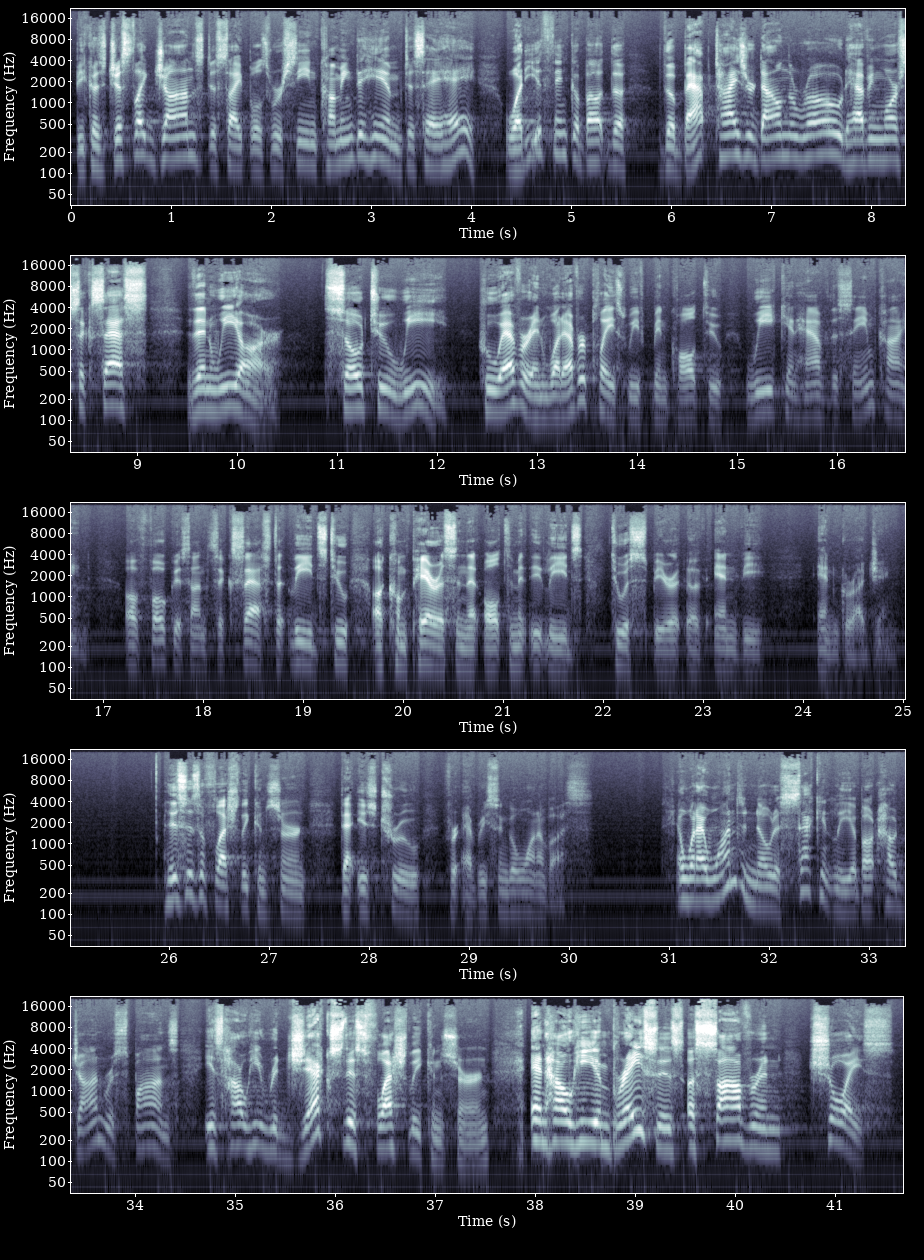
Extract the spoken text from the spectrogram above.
Because just like John's disciples were seen coming to him to say, hey, what do you think about the, the baptizer down the road having more success than we are? So too we, whoever in whatever place we've been called to, we can have the same kind of focus on success that leads to a comparison that ultimately leads to a spirit of envy and grudging. This is a fleshly concern that is true for every single one of us. And what I wanted to notice, secondly, about how John responds is how he rejects this fleshly concern and how he embraces a sovereign choice.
